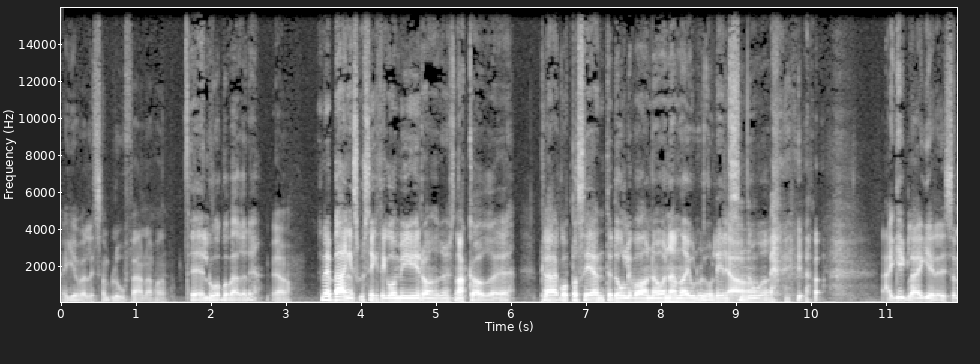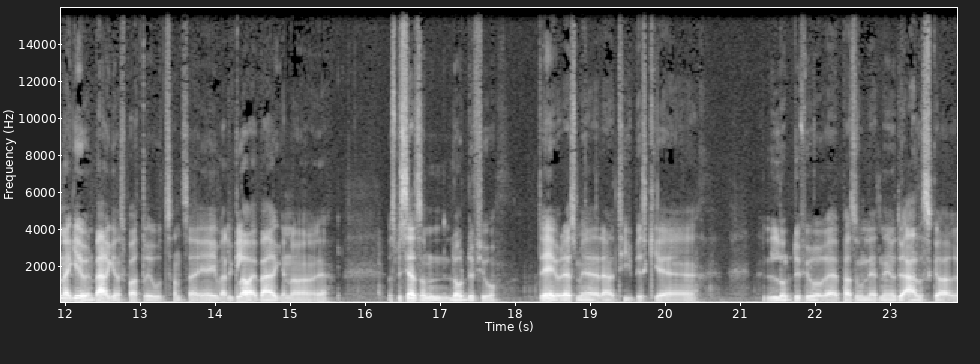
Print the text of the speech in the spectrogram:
jeg er vel litt sånn blodfan av han. Det er lov å være det. Ja. Men det er bergensk musikk det går mye i, da. Du snakker eh, Pleier å gå på scenen til Dårlig vane og nevner Jon Olav Nilsen Ja. ja. Jeg er glad, jeg er sånn Jeg er jo en bergenspatriot, sant, så jeg er veldig glad i Bergen. Og, ja. og spesielt sånn Loddefjord. Det er jo det som er den typiske eh, Loddefjord-personligheten. er at du elsker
